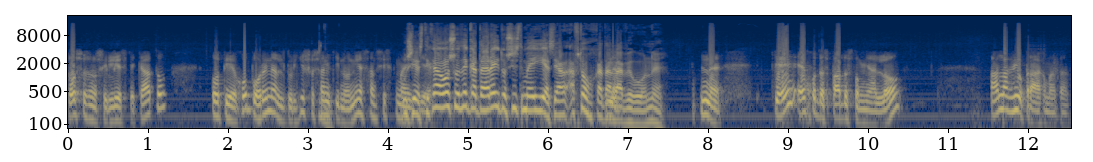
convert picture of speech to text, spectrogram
τόσες νοσηλίες και κάτω, ότι εγώ μπορεί να λειτουργήσω σαν ναι. κοινωνία, σαν σύστημα Ουσιαστικά υγείας. όσο δεν καταραίει το σύστημα υγείας. Αυτό έχω καταλάβει ναι. εγώ, ναι. Ναι. Και έχοντας πάντα στο μυαλό άλλα δύο πράγματα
